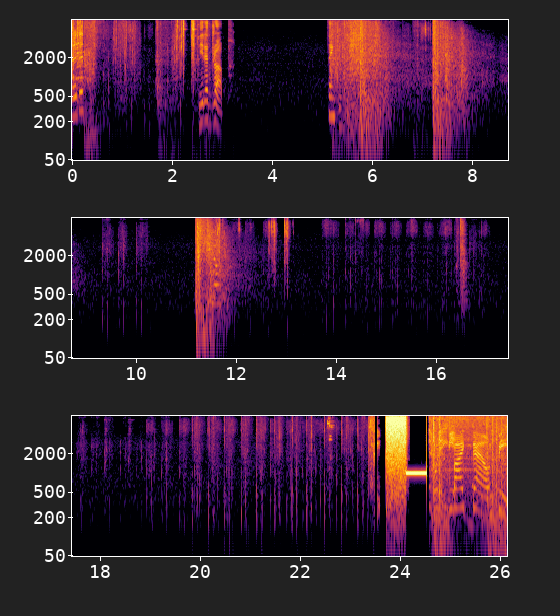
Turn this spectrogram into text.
Wait, it. Need a drop. Thank you. Reloading. Spike down B.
